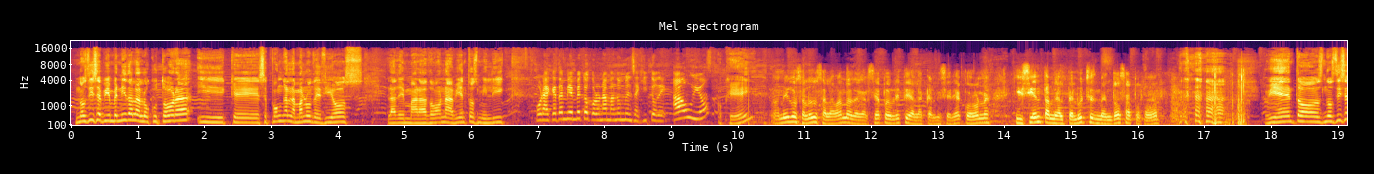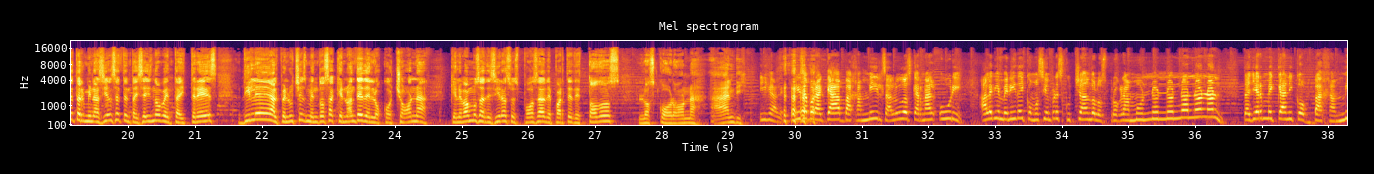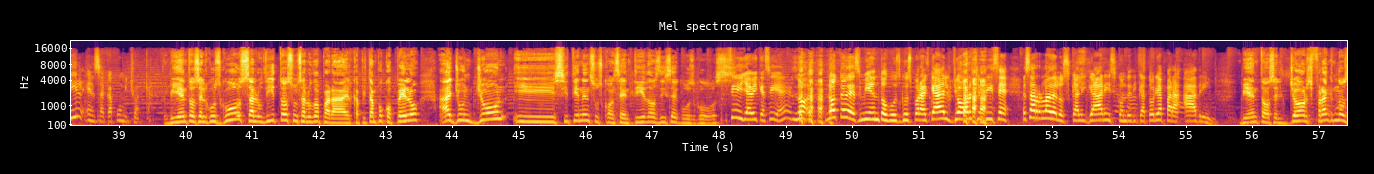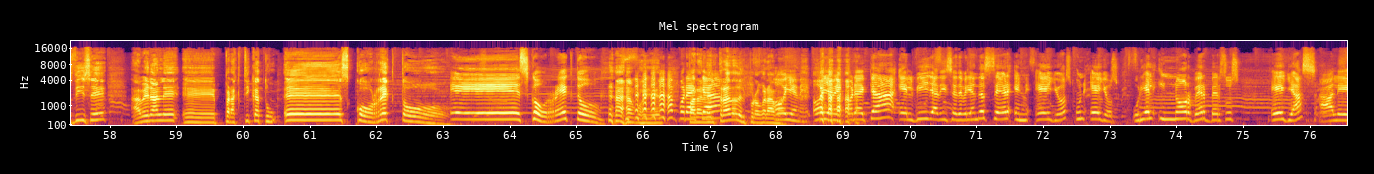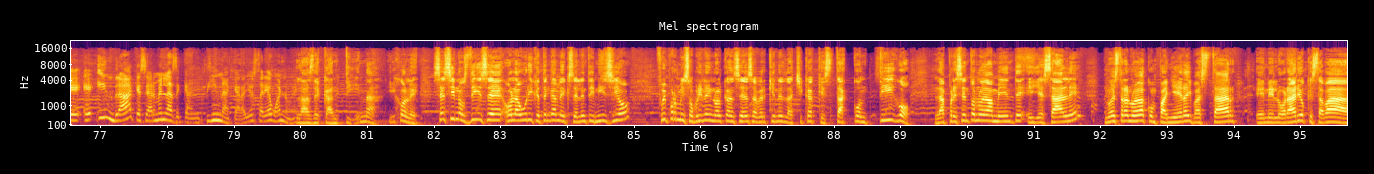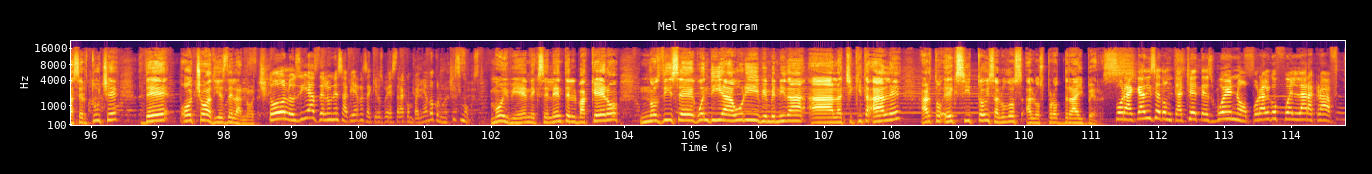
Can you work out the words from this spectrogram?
nos dice bienvenida a la locutora y que se ponga en la mano de Dios, la de Maradona, Vientos Milik. Por acá también Beto Corona manda un mensajito de audio. Ok. Amigos, saludos a la banda de García Pueblito y a la carnicería Corona. Y siéntame al Peluches Mendoza, por favor. Vientos, nos dice terminación 7693. Dile al Peluches Mendoza que no ande de locochona, que le vamos a decir a su esposa de parte de todos los Corona. Andy. Híjale. Dice por acá Bajamil, saludos carnal Uri. Ale, bienvenida y como siempre escuchando los programas. No, no, no, no, no. Taller mecánico Bajamil en Zacapu, Michoacán. Vientos, el Gus Gus, saluditos, un saludo para el Capitán Pocopelo, a Jun Jun y si tienen sus consentidos, dice Gus Gus. Sí, ya vi que sí, ¿eh? No, no te desmiento, Gus Gus. Por acá el George dice, esa rola de los Caligaris con dedicatoria para Adri. Vientos, el George Frank nos dice, a ver Ale, eh, practica tu es correcto. Es correcto. Muy bien. Por Para la entrada del programa. Óyeme, óyeme, por acá el Villa dice, deberían de ser en ellos, un ellos, Uriel y Norbert versus ellas, Ale e Indra, que se armen las de cantina, caray, estaría bueno, ¿eh? Las de cantina, híjole. Ceci nos dice, hola Uri, que tengan excelente inicio. Fui por mi sobrina y no alcancé a saber quién es la chica que está contigo. La presento nuevamente, ella es Ale, nuestra nueva compañera y va a estar en el horario que estaba Certuche de 8 a 10 de la noche. Todos los días, de lunes a viernes, aquí los voy a estar acompañando con muchísimo gusto. Muy bien, excelente. El vaquero nos dice, buen día Uri, bienvenida a la chiquita Ale, harto éxito y saludos a los Pro Drivers. Por acá dice Don Cachetes, bueno, por algo fue Lara Croft.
